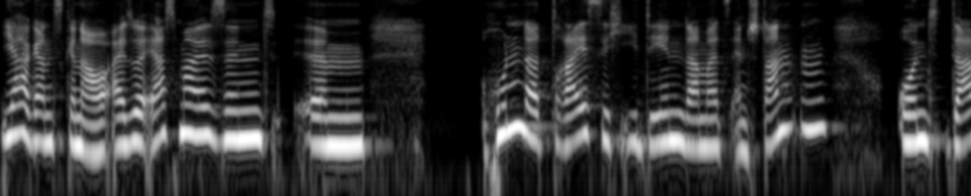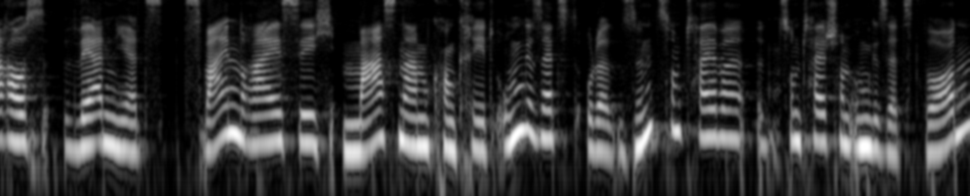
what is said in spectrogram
Ja, ganz genau. Also erstmal sind ähm, 130 Ideen damals entstanden und daraus werden jetzt 32 Maßnahmen konkret umgesetzt oder sind zum Teil, zum Teil schon umgesetzt worden.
